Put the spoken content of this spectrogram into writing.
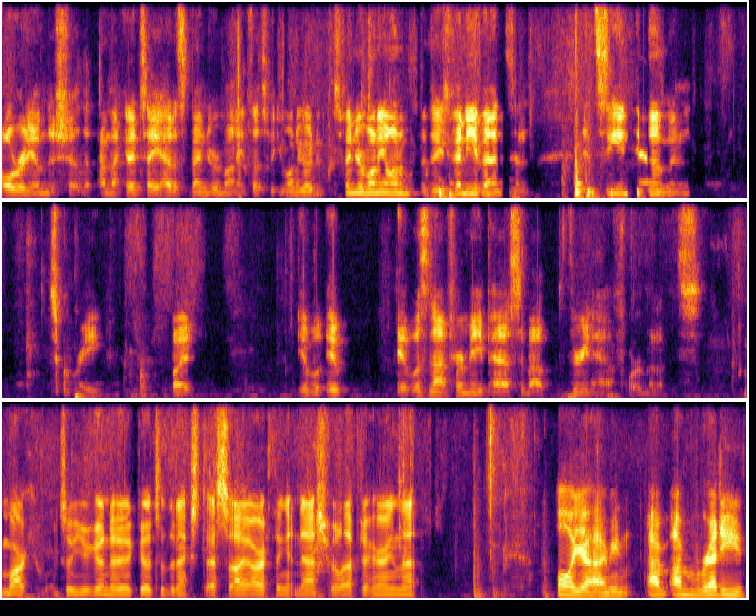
already on this show, that I'm not going to tell you how to spend your money. If that's what you want to go to spend your money on, these Vinnie events and and seeing him, and it's great. But it it it was not for me past about three and a half, four minutes. Mark, so you're going to go to the next SIR thing at Nashville after hearing that? Oh yeah, I mean, I'm I'm ready.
